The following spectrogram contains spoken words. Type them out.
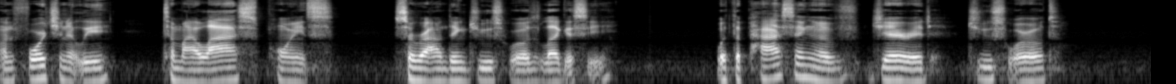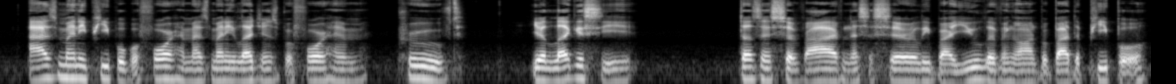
unfortunately, to my last points surrounding Juice WRLD's legacy. With the passing of Jared Juice WRLD, as many people before him, as many legends before him proved, your legacy doesn't survive necessarily by you living on, but by the people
